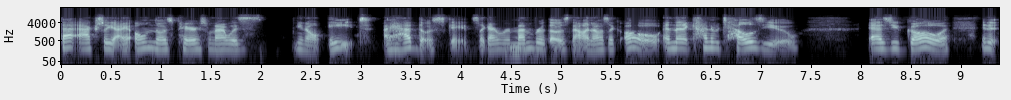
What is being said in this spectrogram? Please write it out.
that actually I owned those pairs when I was, you know, eight. I had those skates. Like I mm. remember those now. And I was like, oh, and then it kind of tells you as you go. And it,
